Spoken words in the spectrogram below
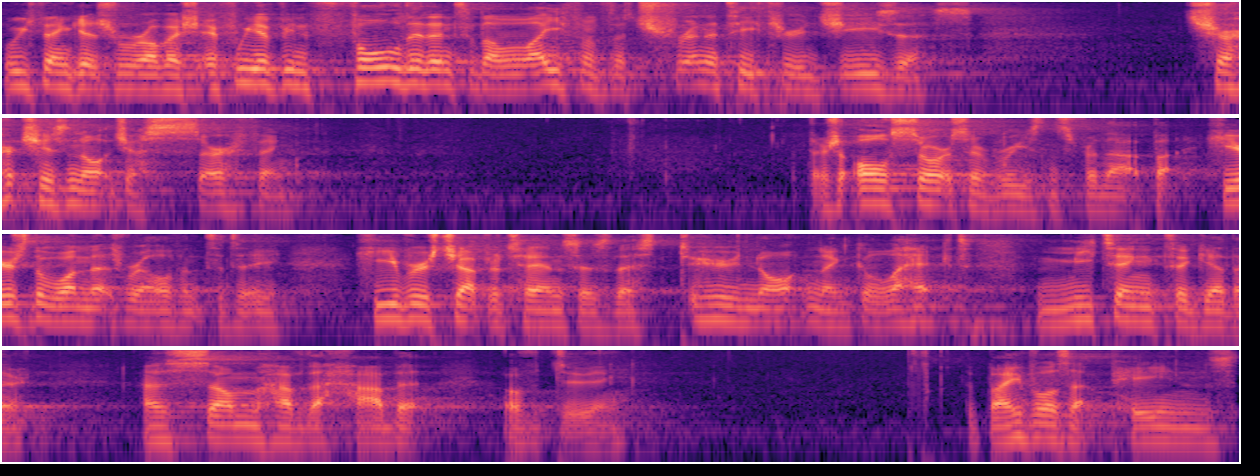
We think it's rubbish. If we have been folded into the life of the Trinity through Jesus, church is not just surfing. There's all sorts of reasons for that, but here's the one that's relevant today. Hebrews chapter 10 says this Do not neglect meeting together, as some have the habit of doing. The Bible is at pains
